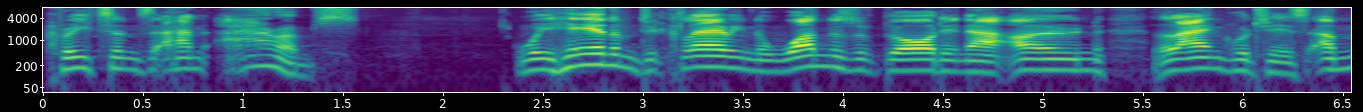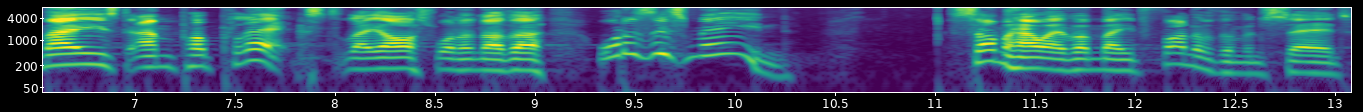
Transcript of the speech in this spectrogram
Cretans and Arabs. We hear them declaring the wonders of God in our own languages. Amazed and perplexed, they ask one another, What does this mean? Some, however, made fun of them and said,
